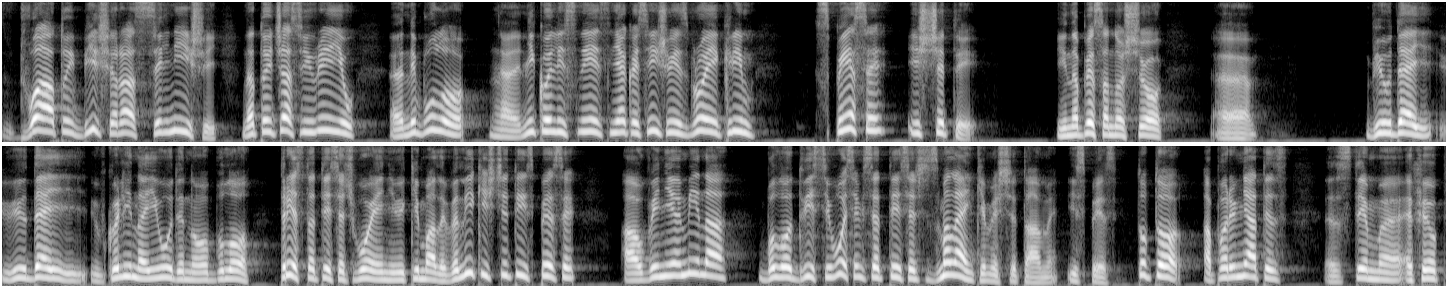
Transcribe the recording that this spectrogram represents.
два, а то й більше раз сильніший. На той час в євреїв не було ні колісниць, ні якоїсь іншої зброї, крім списи і щити. І написано, що е, в Іудеї, в Іудеї, в коліна Іудиного було 300 тисяч воїнів, які мали великі щити і списи, а у Веніаміна було 280 тисяч з маленькими щитами і списи. Тобто, а порівняти з, з тим ефіоп,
